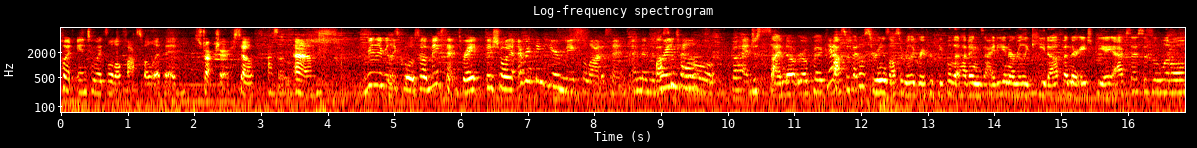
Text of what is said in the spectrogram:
put into its little phospholipid structure. So, Awesome. um, really, really cool. So it makes sense, right? Fish oil, everything here makes a lot of sense. And then the brain health. Go ahead. Just side note, real quick. Yeah. Phosphatidylserine is also really great for people that have anxiety and are really keyed up, and their HPA axis is a little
